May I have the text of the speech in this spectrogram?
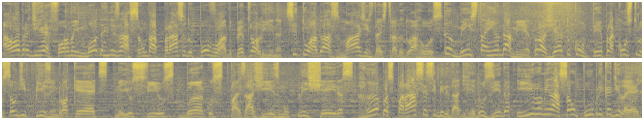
A obra de reforma e modernização da Praça do Povoado Petrolina, situado às margens da Estrada do Arroz, também está em andamento. O projeto contempla a construção de piso em bloquetes, meios fios, bancos, paisagismo, lixeiras, rampas para acessibilidade reduzida e iluminação pública de LED.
